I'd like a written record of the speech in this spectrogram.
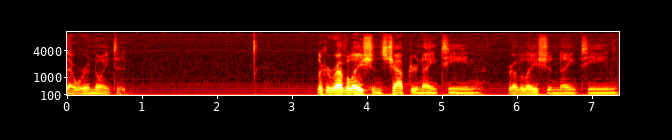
that were anointed. Look at Revelations chapter 19. Revelation 19.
